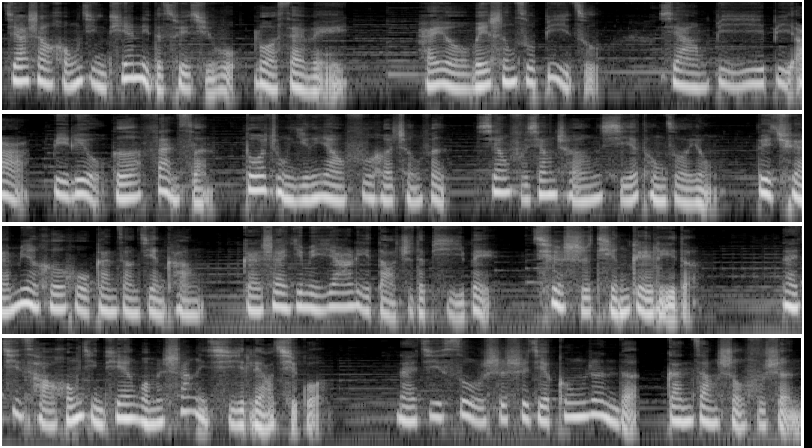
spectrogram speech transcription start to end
加上红景天里的萃取物洛赛韦，还有维生素 B 族，像 B 一、B 二、B 六和泛酸多种营养复合成分。相辅相成，协同作用，对全面呵护肝脏健康、改善因为压力导致的疲惫，确实挺给力的。奶蓟草红景天，我们上一期聊起过，奶蓟素是世界公认的肝脏守护神，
